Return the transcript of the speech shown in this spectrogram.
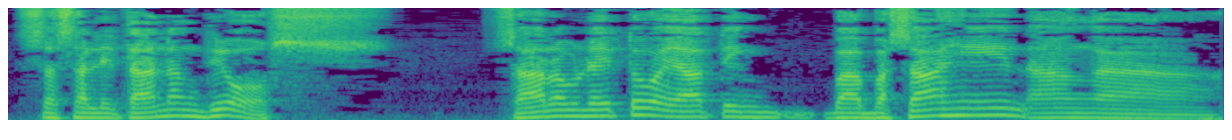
sa salita ng Diyos. Sa araw na ito ay ating babasahin ang uh,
